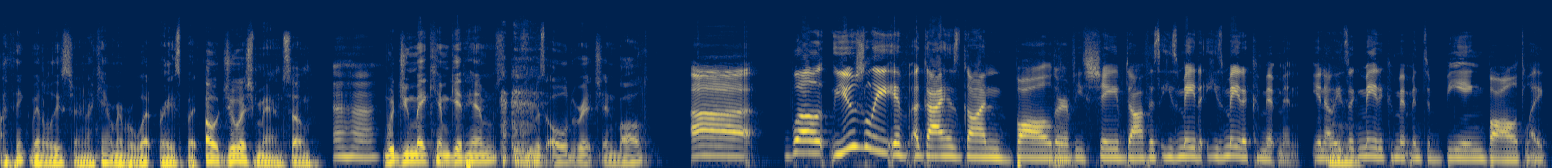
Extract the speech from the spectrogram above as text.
I think Middle Eastern. I can't remember what race, but oh, Jewish man. So, Uh-huh. would you make him get him if he was old, rich, and bald? Well, usually if a guy has gone bald or if he's shaved off, his, he's made he's made a commitment. You know, he's like made a commitment to being bald. Like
